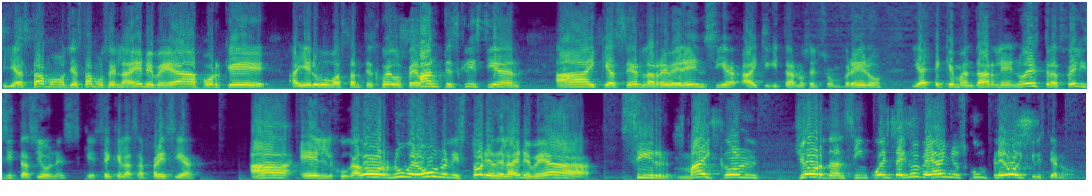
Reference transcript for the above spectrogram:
Y ya estamos, ya estamos en la NBA porque ayer hubo bastantes juegos, pero antes, Cristian, hay que hacer la reverencia, hay que quitarnos el sombrero y hay que mandarle nuestras felicitaciones, que sé que las aprecia, a el jugador número uno en la historia de la NBA, Sir Michael Jordan, 59 años cumple hoy, Cristiano.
